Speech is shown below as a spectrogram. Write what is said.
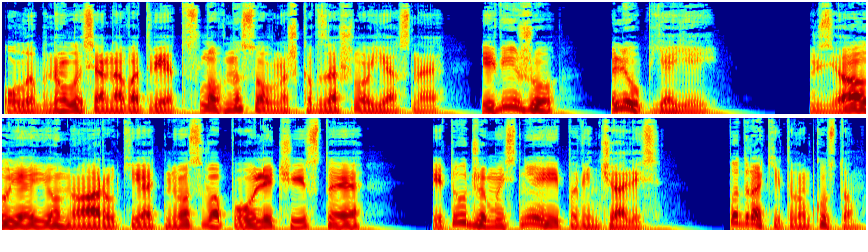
Улыбнулась она в ответ, словно солнышко взошло ясное, и вижу, люб я ей. Взял я ее на руки, отнес во поле чистое, и тут же мы с ней повенчались, под ракитовым кустом.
